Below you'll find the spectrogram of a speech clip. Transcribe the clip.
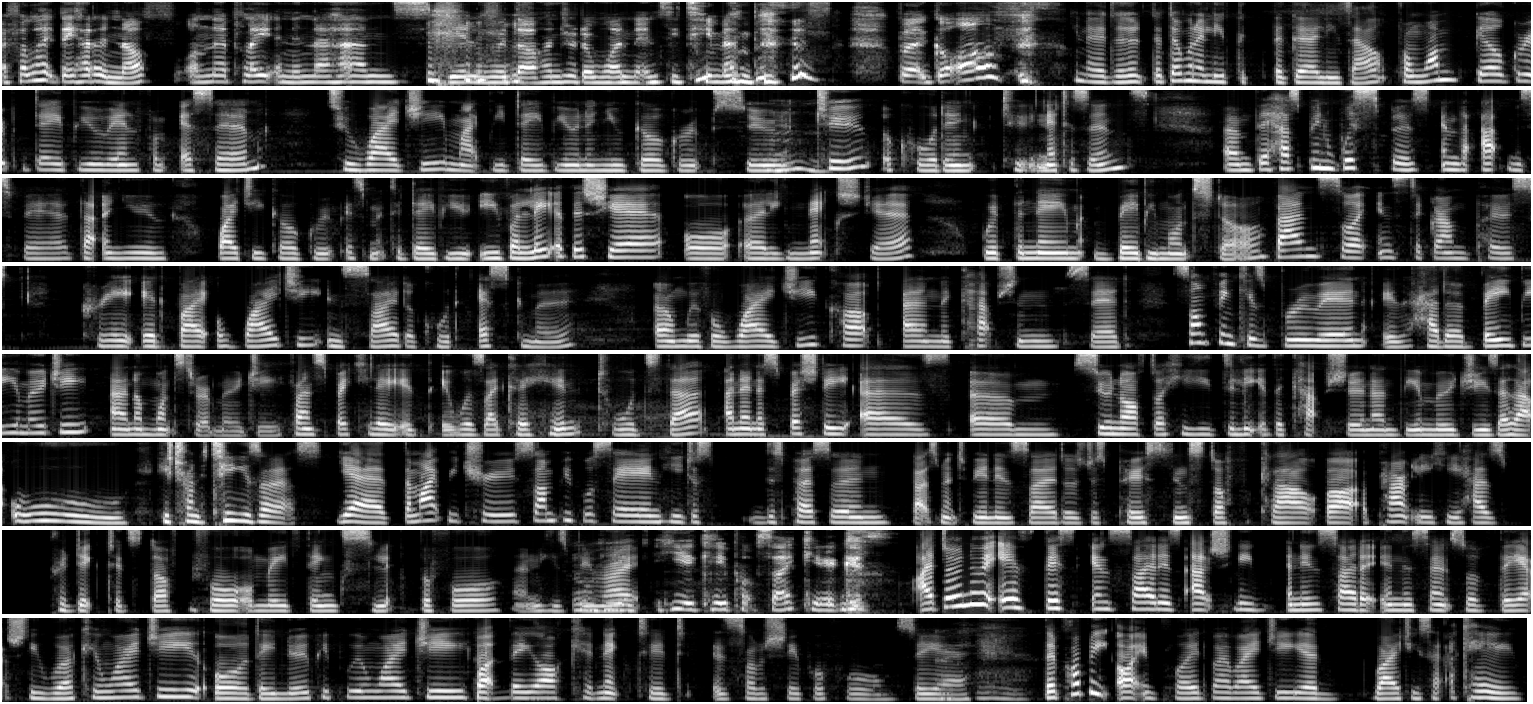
I feel like they had enough on their plate and in their hands dealing with the 101 NCT members, but got off. You know, they, they don't want to leave the, the girlies out. From one girl group debuting from SM to YG might be debuting a new girl group soon too, according to netizens. Um, there has been whispers in the atmosphere that a new YG girl group is meant to debut either later this year or early next year with the name Baby Monster. Fans saw an Instagram post created by a YG insider called Eskimo um, with a YG cup, and the caption said, Something is brewing. It had a baby emoji and a monster emoji. Fans speculated it was like a hint towards that. And then, especially as um, soon after he deleted the caption and the emojis, are like, Ooh, he's trying to tease us. Yeah, that might be true. Some people saying he just this person that's meant to be an insider is just posting stuff for clout, but apparently he has predicted stuff before or made things slip before and he's been oh, right. He, he a K-pop psychic. I don't know if this insider is actually an insider in the sense of they actually work in YG or they know people in YG, but they are connected in some shape or form. So yeah, they probably are employed by YG and YG's like, okay,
